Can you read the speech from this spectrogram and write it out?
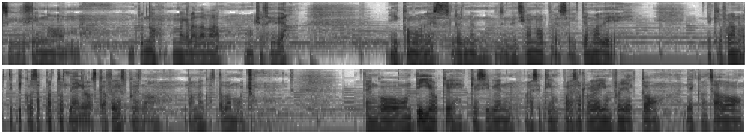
sí, sí, no, pues no, me agradaba mucho esa idea. Y como les, les, les menciono, pues el tema de, de que fueran los típicos zapatos negros, cafés, pues no, no me gustaba mucho. Tengo un tío que, que si bien hace tiempo desarrolló ahí un proyecto de calzado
